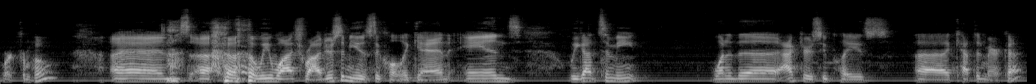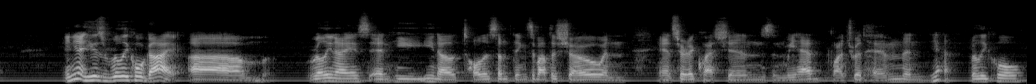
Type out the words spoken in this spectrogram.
work from home, and uh, we watched Rogers the Musical again, and we got to meet one of the actors who plays uh, Captain America. And yeah, he was a really cool guy. Um, really nice, and he, you know, told us some things about the show and answered our questions, and we had lunch with him, and yeah, really cool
